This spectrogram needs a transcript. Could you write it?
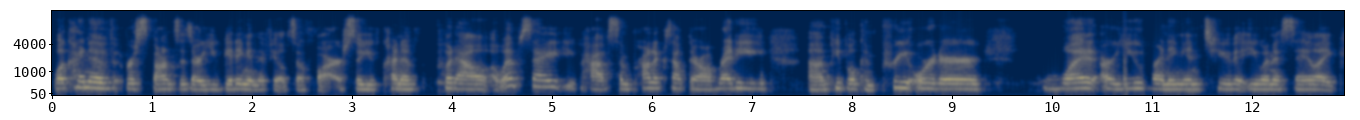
what kind of responses are you getting in the field so far? So you've kind of put out a website, you have some products out there already, um, people can pre order. What are you running into that you want to say, like,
